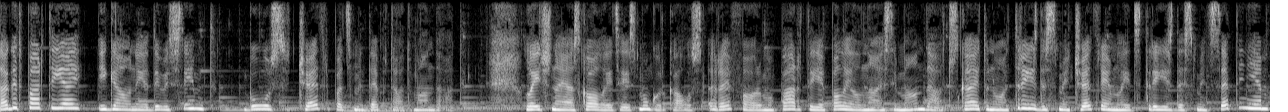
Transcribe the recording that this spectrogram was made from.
Tagad partijai Igaunija 200 būs 14 deputātu mandāti. Līdzinājās koalīcijas mugurkauls reformu partija palielinājusi mandātu skaitu no 34 līdz 37.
